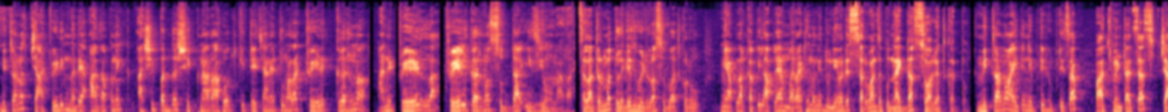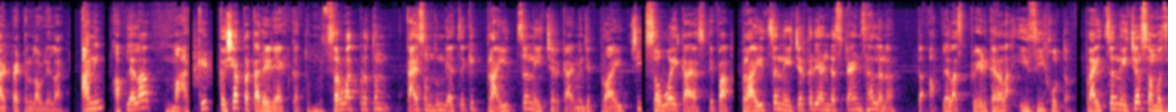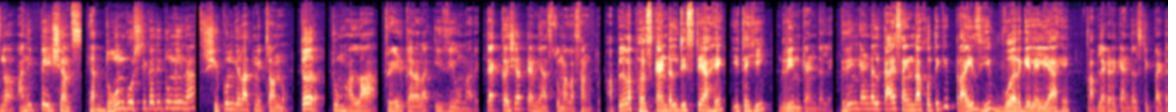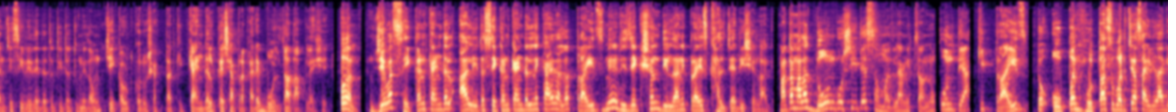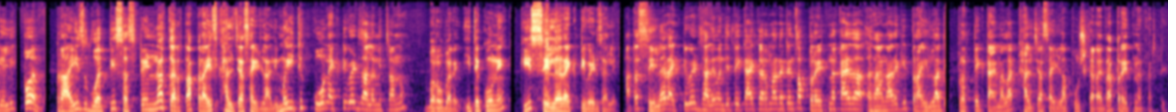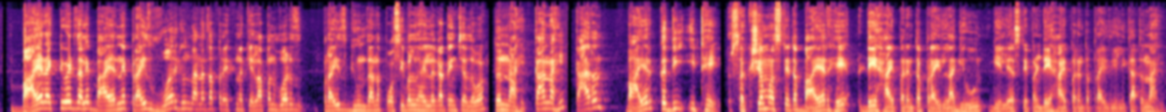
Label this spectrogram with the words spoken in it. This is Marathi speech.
मित्रांनो चार्ट ट्रेडिंगमध्ये आज आपण एक अशी पद्धत शिकणार आहोत की त्याच्याने तुम्हाला ट्रेड करणं आणि ट्रेडला ट्रेड करणं सुद्धा इझी होणार आहे. चला तर मग लगेच व्हिडिओला सुरुवात करू. मी आपला कपिल आपल्या या मराठी मनी दुनियेमध्ये सर्वांचं पुन्हा एकदा स्वागत करतो. मित्रांनो आय टी निफ्टी फिफ्टीचा पाच मिनिटाचा चार्ट पॅटर्न लावलेला आहे. आणि आपल्याला मार्केट कशा प्रकारे रिॲक्ट करतं? सर्वात प्रथम काय समजून घ्यायचं की प्राईजचं नेचर काय? म्हणजे प्राईजची सवय काय असते? पा प्राईजचं नेचर कधी अंडरस्टँड झालं ना तर आपल्याला ट्रेड करायला इझी होतं. प्राईजचं नेचर समजणं आणि पेशन्स ह्या दोन गोष्टी कधी तुम्ही ना शिकून गेलात मित्रांनो तर तुम्हाला ट्रेड करायला इझी होणार आहे. त्या कशा त्या मी आज तुम्हाला सांगतो. आपल्याला फर्स्ट कॅन्डल दिसते आहे इथे ही ग्रीन कॅन्डल आहे. ग्रीन कॅन्डल काय साईन दाखवते की प्राइस ही वर गेलेली आहे. आपल्याकडे कॅन्डलस्टिक पॅटर्नची सिरीज येते तर तिथे तुम्ही जाऊन चेकआउट करू शकतात की कॅन्डल कशा प्रकारे बोलतात आपल्याशी. पण जेव्हा सेकंड कॅन्डल आली तर सेकंड कॅन्डलने काय झालं? प्राइसने रिजेक्शन दिलं आणि प्राइस खालच्या दिशेला आली. मग आता मला दोन गोष्टी इथे समजल्या मित्रांनो. कोणत्या? की प्राइस तो ओपन होताच वरच्या साईडला गेली पण प्राइस वरती सस्टेन न करता प्राइस खालच्या साईडला आली. मग इथे कोण ऍक्टिव्हेट झालं मित्रांनो? बरोबर आहे. इथे कोण आहे? की सेलर ऍक्टिवेट झाले. आता सेलर ऍक्टिवेट झाले म्हणजे ते काय करणार आहे? त्यांचा प्रयत्न काय राहणार आहे की प्राईजला ते प्रत्येक टायमाला खालच्या साईडला पुश करायचा प्रयत्न करते बायर ऍक्टिवेट झाले. बायरने प्राइस वर घेऊन जाण्याचा प्रयत्न केला पण वर प्राइस घेऊन जाणं पॉसिबल राहिलं का त्यांच्याजवळ? तर नाही. का नाही? कारण बायर कधी इथे? सक्षम असते तर बायर हे डे हाय पर्यंत प्राईजला घेऊन गेले असते. पण डे हाय पर्यंत गेली का तर नाही.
